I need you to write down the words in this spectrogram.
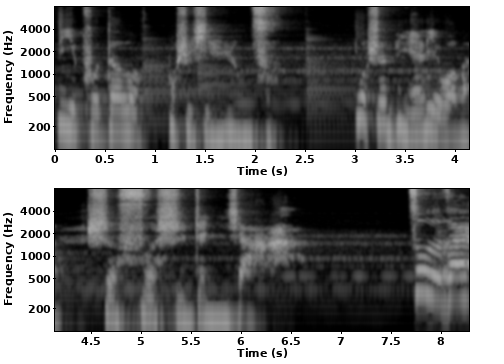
离苦得乐不是形容词，不是勉励我们，是事实真相啊！自在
